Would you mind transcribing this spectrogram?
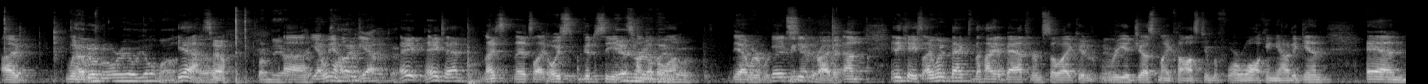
I went I don't over. know Oreo Yoma. Yeah, uh, so from the uh, yeah, we hung, yeah. Hey, hey, Tad, nice. It's like always good to see you. It's hung up name, along. Yeah, we're, we're keeping that secret. private. Um, in any case, I went back to the Hyatt bathroom so I could readjust my costume before walking out again. And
